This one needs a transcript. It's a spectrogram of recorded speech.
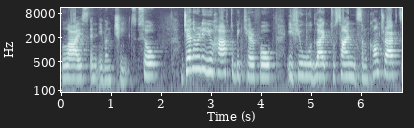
lies, and even cheats. So Generally, you have to be careful if you would like to sign some contracts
